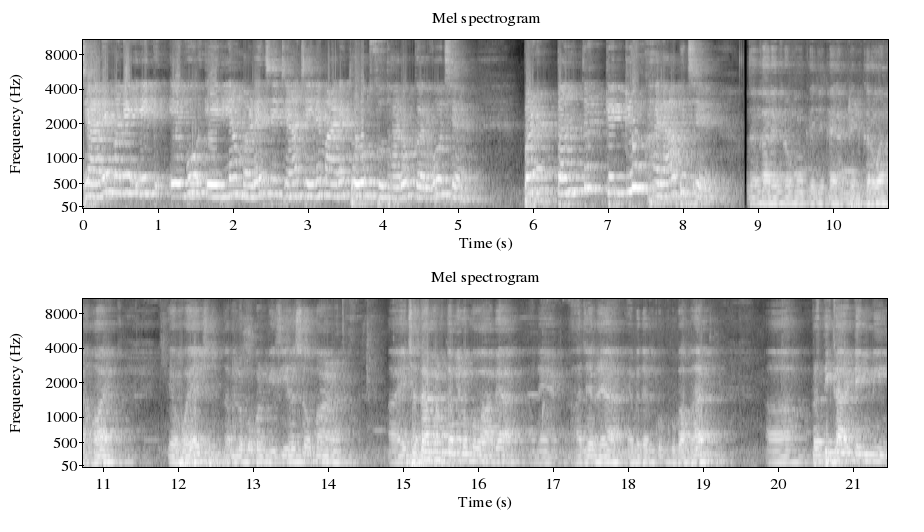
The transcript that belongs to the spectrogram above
જ્યારે મને એક એવો એરિયા મળે છે જ્યાં જઈને મારે થોડોક સુધારો કરવો છે, પણ તંત્ર કેટલું ખરાબ છે? કાર્યક્રમો કે જે કાંઈ અટેન્ડ કરવાના હોય, એ હોય જ. તમે લોકો પણ બિઝી હશો પણ એ છતાં પણ તમે લોકો આવ્યા અને હાજર રહ્યા, એ બદલ ખૂબ ખૂબ આભાર. પ્રતિકાર ટીમની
